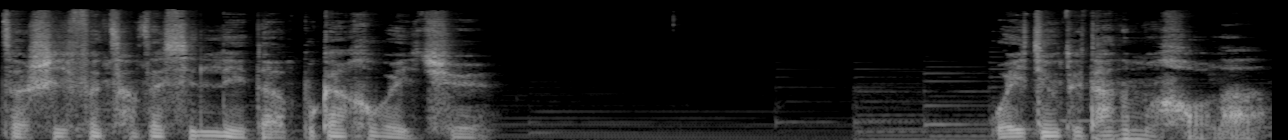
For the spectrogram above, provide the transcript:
则是一份藏在心里的不甘和委屈。我已经对他那么好了，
